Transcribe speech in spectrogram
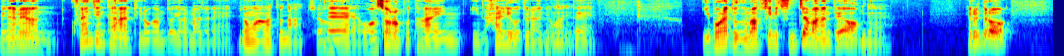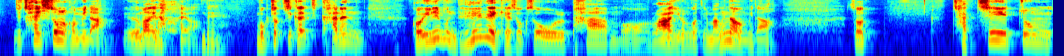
왜냐면 쿠엔틴 타란티노 감독이 얼마 전에 영화가 또 나왔죠. 네 Once Upon a Time in Hollywood라는 영화인데 이번에도 음악씬이 진짜 많은데요. 네. 예를 들어 이제 차에 시동을 겁니다. 음악이 나와요. 네. 목적지까지 가는 거의 1분 내내 계속 소울, 팝, 뭐, 락 이런 것들이 막 나옵니다. 그래서 자칫 좀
